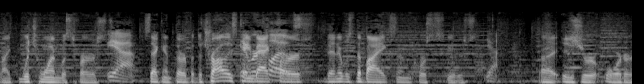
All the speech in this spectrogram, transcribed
like which one was first, Yeah. second, third. But the trolleys They came back close. first. Then it was the bikes, and of course the scooters. Yeah. uh, is your order.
